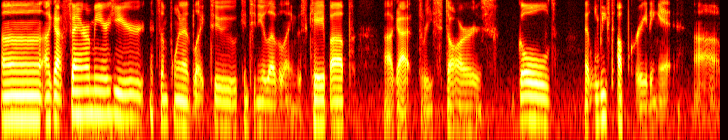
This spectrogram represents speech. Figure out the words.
Uh, I got Faramir here. At some point, I'd like to continue leveling this cape up. I got three stars, gold, at least upgrading it, um,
